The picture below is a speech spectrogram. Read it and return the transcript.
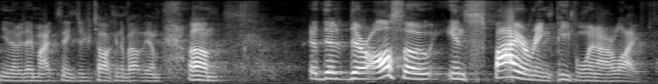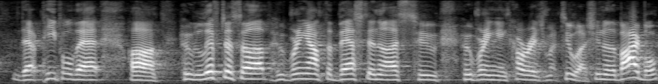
You know, they might think that you're talking about them. Um, they're, they're also inspiring people in our life that people that uh, who lift us up who bring out the best in us who, who bring encouragement to us you know the bible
